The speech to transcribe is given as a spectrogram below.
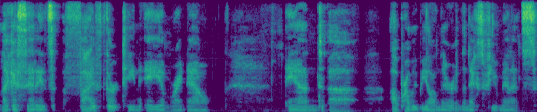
Like I said, it's 5:13 a.m. right now, and uh, I'll probably be on there in the next few minutes.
